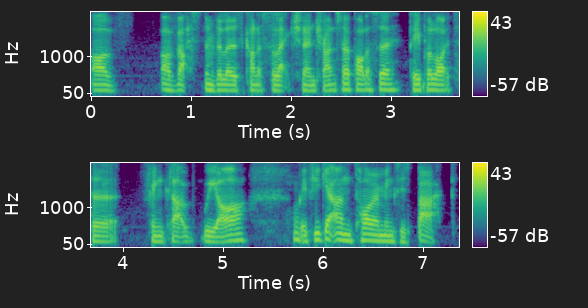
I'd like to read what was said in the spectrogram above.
of of Aston Villa's kind of selection and transfer policy. People like to think that we are, but if you get on Tyrone Mings' back,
